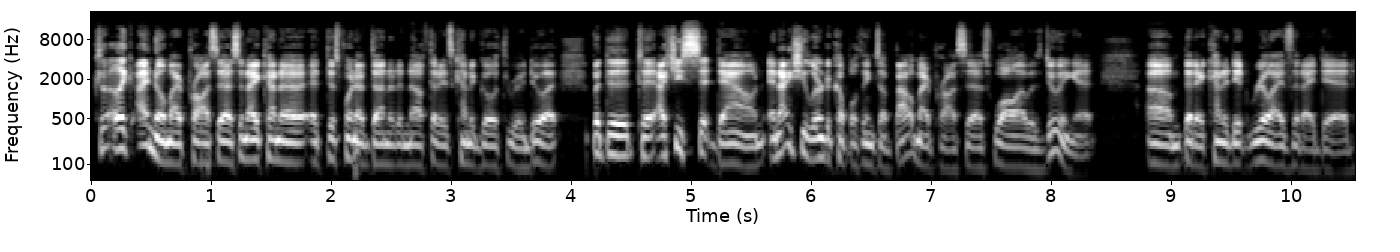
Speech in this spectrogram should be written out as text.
because, like, I know my process, and I kind of at this point I've done it enough that I just kind of go through and do it. But to to actually sit down and I actually learned a couple things about my process while I was doing it um, that I kind of didn't realize that I did.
